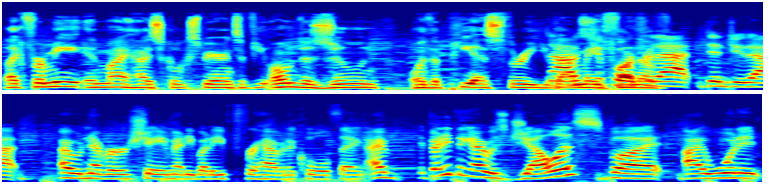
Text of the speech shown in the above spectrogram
like for me in my high school experience, if you owned a Zune or the PS3, you No, I got was made too poor fun for of. that. Didn't do that. I would never shame anybody for having a cool thing. I, if anything, I was jealous, but I wouldn't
